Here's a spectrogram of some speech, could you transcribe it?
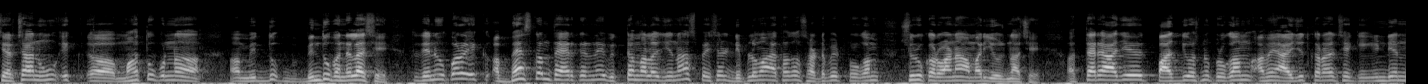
ચર્ચાનું એક મહત્વપૂર્ણ બિંદુ બિંદુ બનેલા છે. તો તેની ઉપર એક અભ્યાસક્રમ તૈયાર કરીને વિક્ટમોલોજીના સ્પેશિયલ ડિપ્લોમા અથવા તો સર્ટિફિકેટ પ્રોગ્રામ શરૂ કરવાના અમારી યોજના છે. અત્યારે આજે પાંચ દિવસનું પ્રોગ્રામ અમે આયોજિત કરેલ છે કે ઇન્ડિયન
